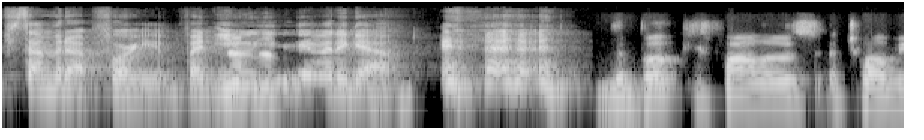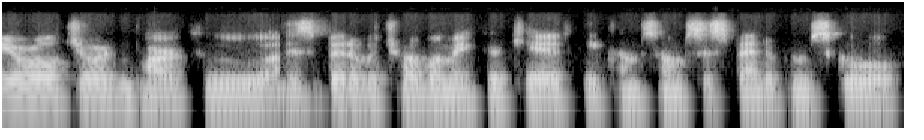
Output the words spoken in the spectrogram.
sum it up for you, but you, No, no. you give it a go. The book follows a 12 year old Jordan Park who is a bit of a troublemaker kid. He comes home suspended from school.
